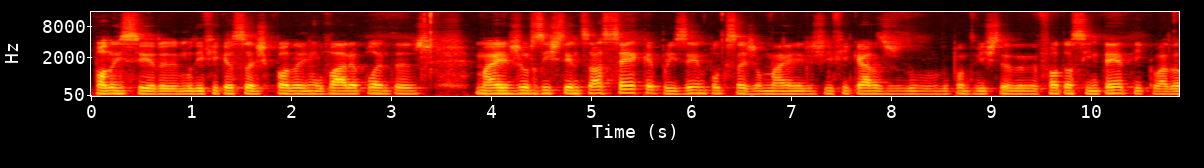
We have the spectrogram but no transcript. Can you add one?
podem ser modificações que podem levar a plantas mais resistentes à seca, por exemplo, que sejam mais eficazes do, do ponto de vista de fotossintético, da,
